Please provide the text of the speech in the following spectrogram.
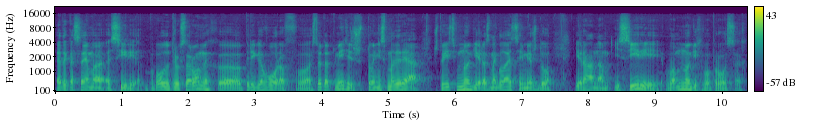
Это касаемо э, Сирии. По поводу трехсторонних э, переговоров э, стоит отметить, что несмотря, что есть многие разногласия между Ираном и Сирией во многих вопросах,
